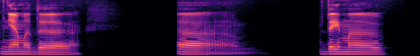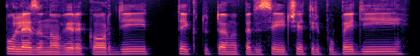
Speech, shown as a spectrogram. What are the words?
няма да а, да има поле за нови рекорди, тъй като той има 54 победи,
